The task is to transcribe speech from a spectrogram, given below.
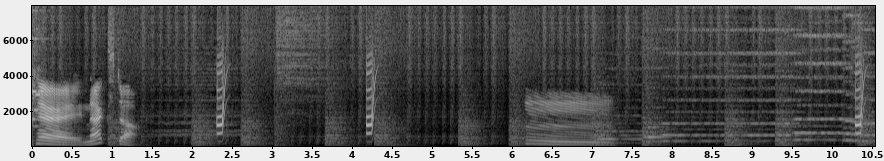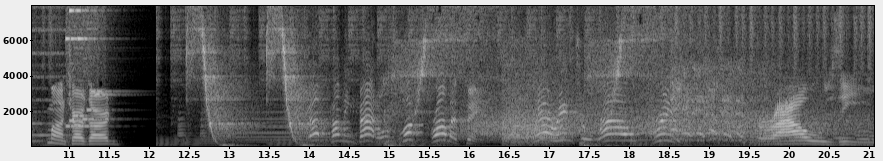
Okay, next up. Hmm. Come on, Charizard. The upcoming battles look promising. We're into round three. Drowsy.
